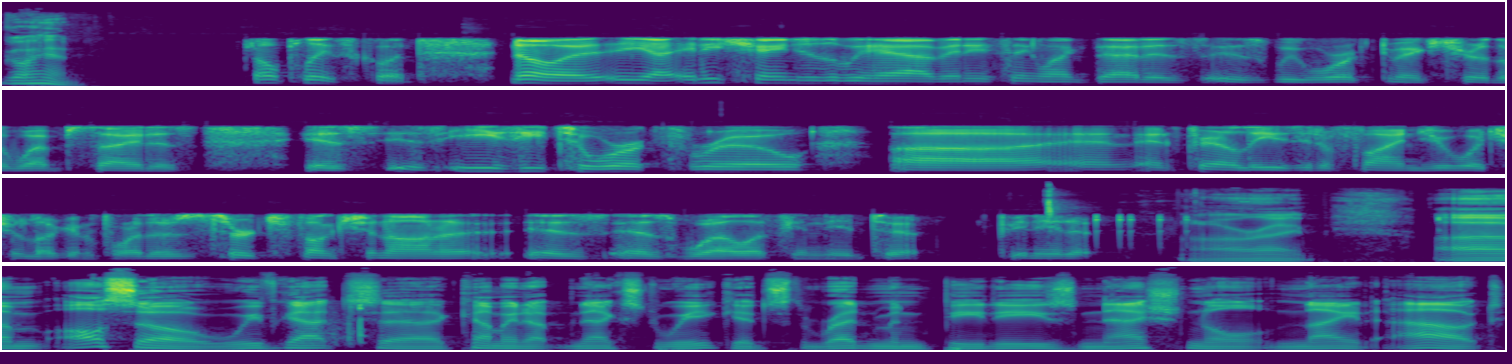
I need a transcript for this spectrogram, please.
Go ahead. Oh, please go ahead. No, uh, yeah, any changes that we have, anything like that, is is we work to make sure the website is is is easy to work through uh, and and fairly easy to find you what you're looking for. There's a search function on it as as well if you need to if you need it. All right. Um, also, we've got uh, coming up next week. It's the Redmond PD's National Night Out,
